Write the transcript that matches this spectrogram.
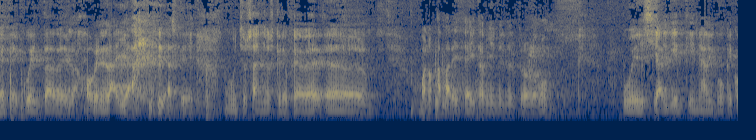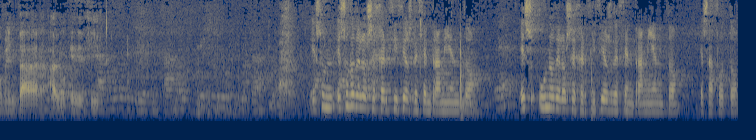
¿eh? cuenta de la joven Laia de hace muchos años que le fue a ver. Eh, bueno, aparece ahí también en el prólogo pues si alguien tiene algo que comentar, algo que decir. Es, un, es uno de los ejercicios de centramiento. Es uno de los ejercicios de centramiento, esa foto.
